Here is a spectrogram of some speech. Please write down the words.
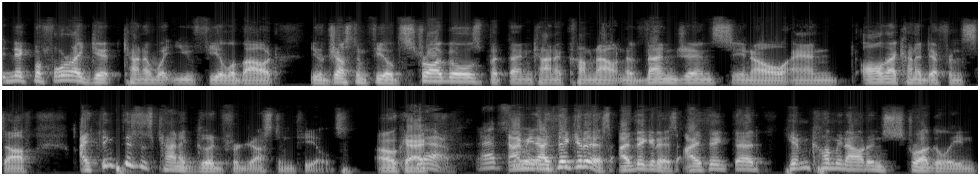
Nick, before I get kind of what you feel about, you know, Justin Fields struggles, but then kind of coming out in a vengeance, you know, and all that kind of different stuff. I think this is kind of good for Justin Fields. Okay. Yeah, absolutely. I mean, I think it is. I think it is. I think that him coming out and struggling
